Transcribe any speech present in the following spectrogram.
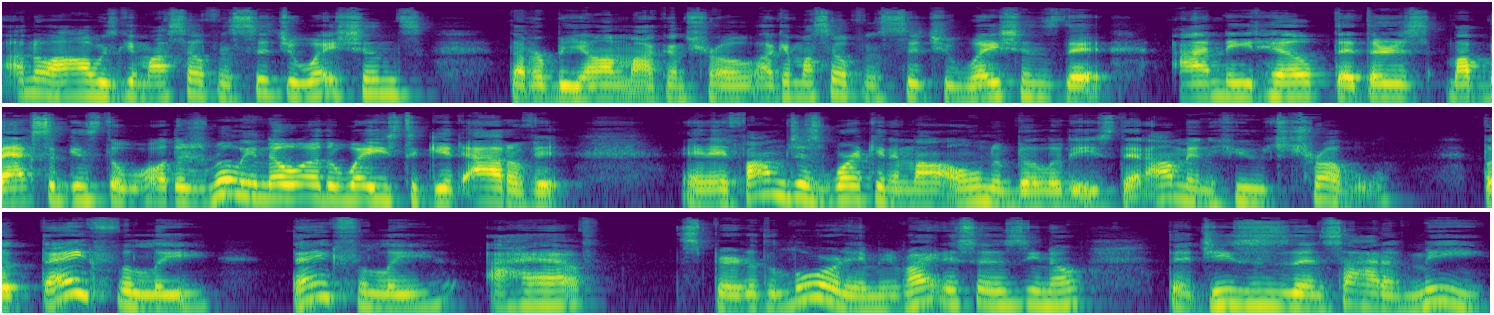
I know I always get myself in situations that are beyond my control. I get myself in situations that I need help, that there's my back's against the wall. There's really no other ways to get out of it. And if I'm just working in my own abilities, that I'm in huge trouble. But thankfully, thankfully, I have the Spirit of the Lord in me, right? It says, you know, that Jesus is inside of me.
